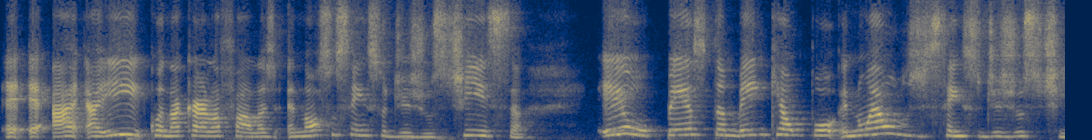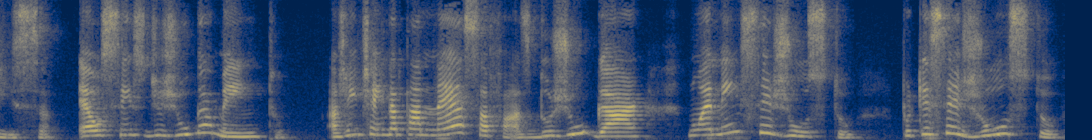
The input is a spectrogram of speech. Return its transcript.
é, é, aí quando a Carla fala é nosso senso de justiça, eu penso também que é um pouco, não é um senso de justiça, é o senso de julgamento. A gente ainda está nessa fase do julgar, não é nem ser justo, porque ser justo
